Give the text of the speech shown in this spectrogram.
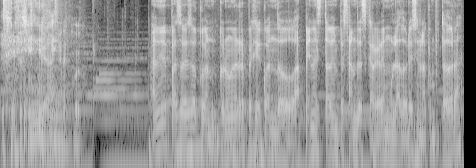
Es, un gran, gran juego. A mí me pasó eso con, con, un RPG cuando apenas estaba empezando a descargar emuladores en la computadora.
